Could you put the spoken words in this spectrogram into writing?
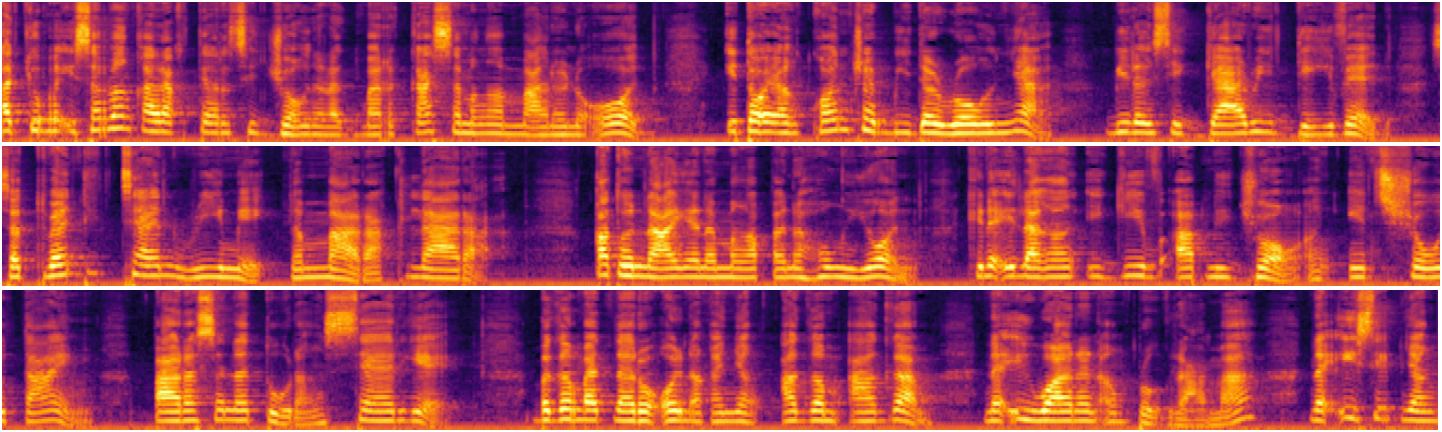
at kung may isa karakter si Jong na nagmarka sa mga manonood, ito ay ang kontrabida role niya bilang si Gary David sa 2010 remake ng Mara Clara. Katunayan ng mga panahong yon, kinailangang i-give up ni Jong ang It's Showtime para sa naturang serye. Bagamat naroon ang kanyang agam-agam na iwanan ang programa, naisip niyang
